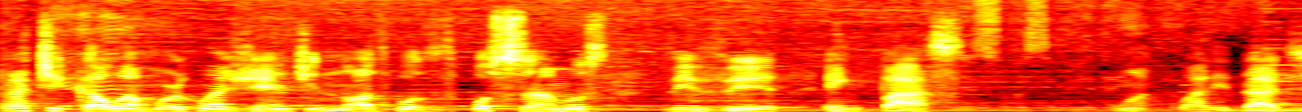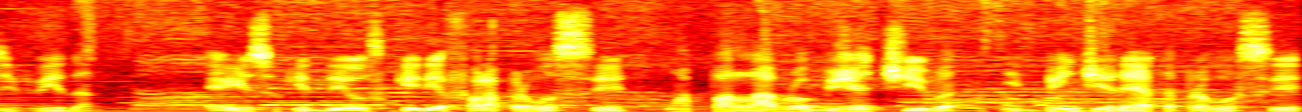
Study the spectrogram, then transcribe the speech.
praticar o amor com a gente e nós possamos viver em paz, uma qualidade de vida. É isso que Deus queria falar para você, uma palavra objetiva e bem direta para você.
